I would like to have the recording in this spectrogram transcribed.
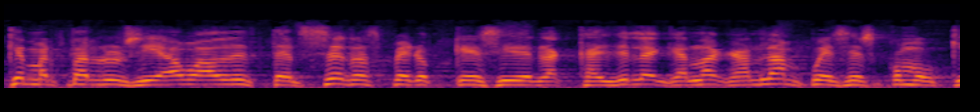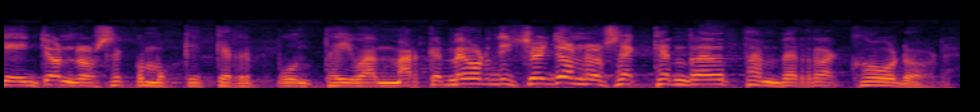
Que Marta Lucía va de terceras, pero que si de la calle le gana Galán, pues es como que yo no sé, como que, que repunta Iván Márquez. Mejor dicho, yo no sé qué enredo tan berraco Aurora.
